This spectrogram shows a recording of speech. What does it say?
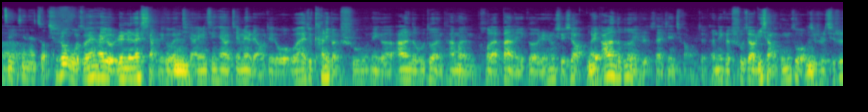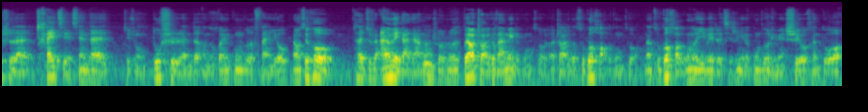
自己现在做。其实我昨天还有认真在想这个问题啊，因为今天要见面聊这个，我我还去看了一本书，那个阿兰德布顿他们后来办了一个人生学校，哎，阿兰德布顿也是在剑桥，对，那个书叫《理想的工作》，就是其实是在拆解现代这种都市人的很多关于工作的烦忧，然后最后。他就是安慰大家嘛，说说不要找一个完美的工作，要找一个足够好的工作。那足够好的工作意味着，其实你的工作里面是有很多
